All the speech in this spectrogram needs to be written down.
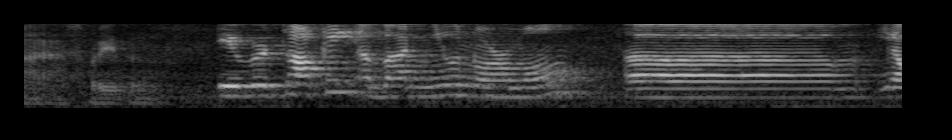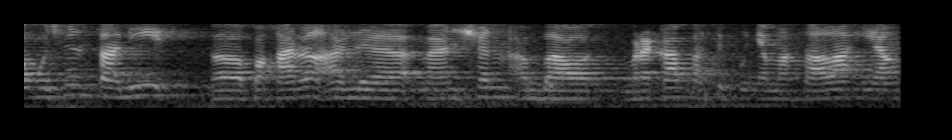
Nah, seperti itu. If we're talking about new normal, um, yang which means tadi uh, Pak Karel ada mention about mereka pasti punya masalah yang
